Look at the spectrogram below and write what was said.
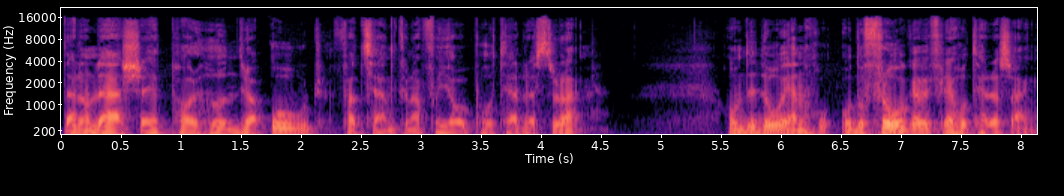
Där de lär sig ett par hundra ord för att sen kunna få jobb på hotell och restaurang. Om det då är en, och då frågar vi flera hotell och restaurang.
